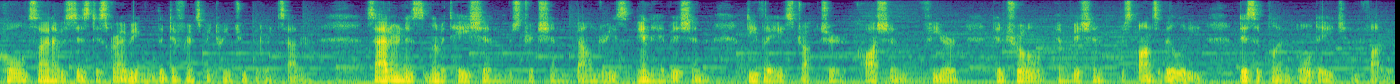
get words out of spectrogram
cold sign. I was just describing the difference between Jupiter and Saturn. Saturn is limitation, restriction, boundaries, inhibition, delay, structure, caution, fear, control, ambition, responsibility, discipline, old age, and father.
